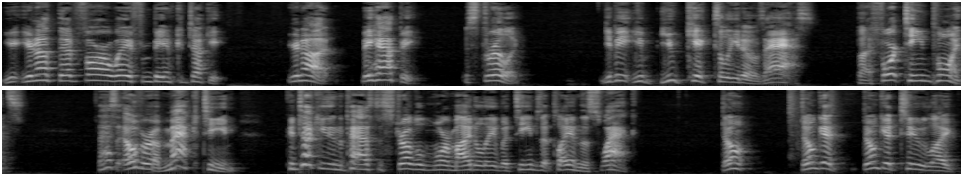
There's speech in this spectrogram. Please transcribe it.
you- you're not that far away from being Kentucky. You're not. Be happy. It's thrilling. You beat you you kicked Toledo's ass by 14 points. That's over a MAC team. Kentucky in the past has struggled more mightily with teams that play in the SWAC. Don't don't get don't get too like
